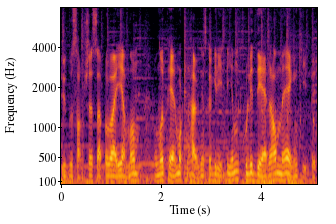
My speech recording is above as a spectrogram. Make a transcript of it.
Hugo Sanchez er på vei igjennom, og når Per Morten Haugen skal gripe inn, kolliderer han med egen keeper.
